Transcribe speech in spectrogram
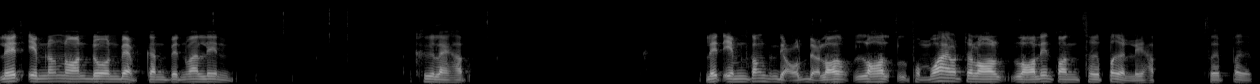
เลดเอ็มน้องนอนโดนแบบกันเป็นว่าเล่น คืออะไรครับเลดเอ็มต้องเดี๋ยวเดี๋ยวรอรอผมว่าจะรอรอเล่นตอนเซิร์ฟเปิดเลยครับ เซิร์ฟเปิด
